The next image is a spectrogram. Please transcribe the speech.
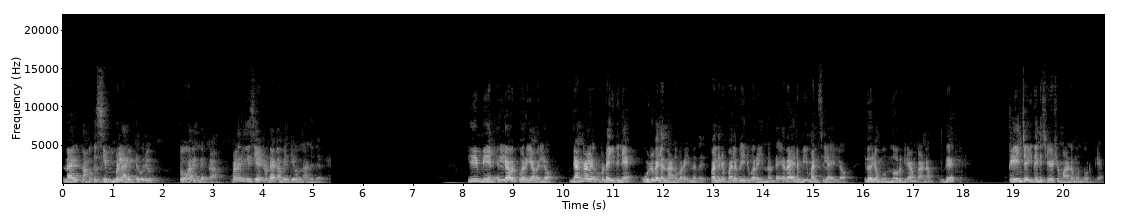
എന്നാൽ നമുക്ക് സിമ്പിൾ ആയിട്ട് ഒരു തോരൻ വെക്കാം. വളരെ ഈസി ആയിട്ട് ഉണ്ടാക്കാൻ പറ്റിയ ഒന്നാണിത്. ഈ മീൻ എല്ലാവർക്കും അറിയാമല്ലോ. ഞങ്ങൾ ഇവിടെ ഇതിനെ ഉഴുവലെന്നാണ് പറയുന്നത്. പലരും പല പേര് പറയുന്നുണ്ട്. ഏതായാലും മീൻ മനസ്സിലായല്ലോ. ഇതൊരു മുന്നൂറ് ഗ്രാം കാണാം. ഇത് ക്ലീൻ ചെയ്തതിന് ശേഷമാണ് മുന്നൂറ് ഗ്രാം.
